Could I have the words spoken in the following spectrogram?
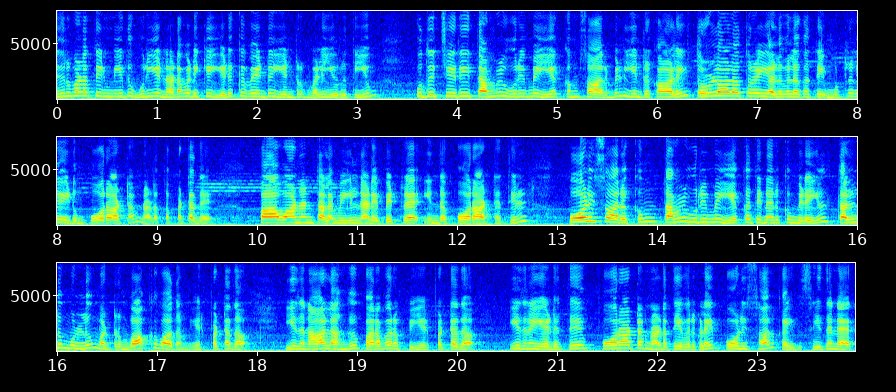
நிறுவனத்தின் மீது உரிய நடவடிக்கை எடுக்க வேண்டும் என்றும் வலியுறுத்தியும் புதுச்சேரி தமிழ் உரிமை இயக்கம் சார்பில் இன்று காலை தொழிலாளர் துறை அலுவலகத்தை முற்றுகையிடும் போராட்டம் நடத்தப்பட்டது. பாவாணன் தலைமையில் நடைபெற்ற இந்த போராட்டத்தில் போலீசாருக்கும் தமிழ் உரிமை இயக்கத்தினருக்கும் இடையில் தள்ளுமுள்ளு மற்றும் வாக்குவாதம் ஏற்பட்டதா? இதனால் அங்கு பரபரப்பு ஏற்பட்டதா? இதனையடுத்து போராட்டம் நடத்தியவர்களை போலீசார் கைது செய்தனர்.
